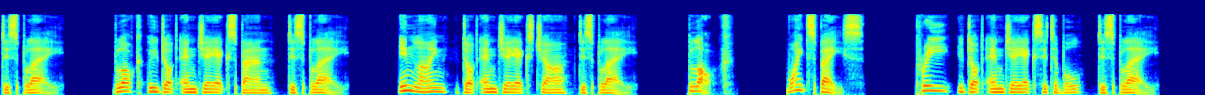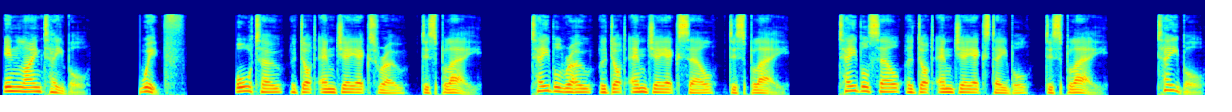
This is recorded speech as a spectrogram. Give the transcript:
display. Block u.mjx span, display. Inline.mjx char, display. Block. White space. Pre.mjx citable, display. Inline table. Width. Auto.mjx row, display. Table row.mjx cell, display. Table cell.mjx table, display. Table.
